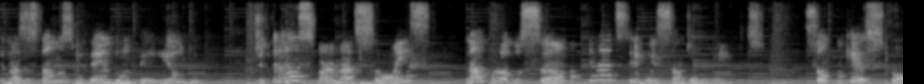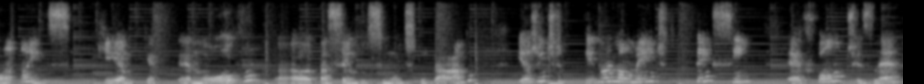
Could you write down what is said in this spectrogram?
E nós estamos vivendo um período de transformações na produção e na distribuição de alimentos. São questões que é, que é novo, está uh, sendo -se muito estudado, e a gente, e normalmente tem sim é, fontes, né?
